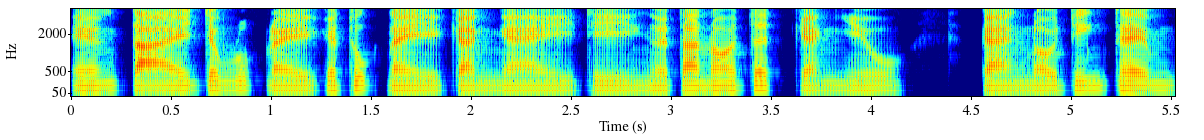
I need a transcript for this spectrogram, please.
Hiện tại trong lúc này cái thuốc này càng ngày thì người ta nói tới càng nhiều, càng nổi tiếng thêm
